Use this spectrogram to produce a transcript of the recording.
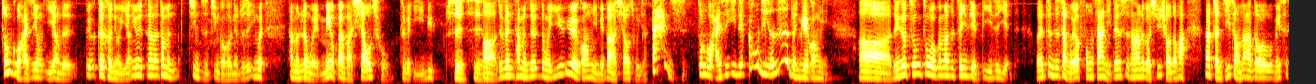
中国还是用一样的跟跟和牛一样，因为他他们禁止进口和牛，就是因为他们认为没有办法消除这个疑虑，是是啊，就跟他们就认为月月光米没办法消除一样。但是中国还是一堆高级的日本月光米啊，等于说中中国官方是睁一只眼闭一只眼的。我在政治上我要封杀你，但是市场上如果需求的话，那转几手那都没事，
